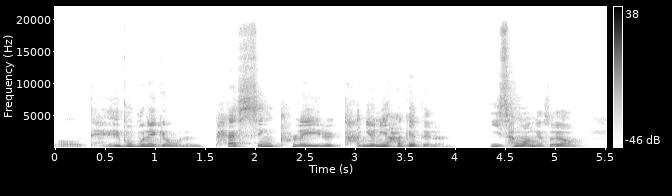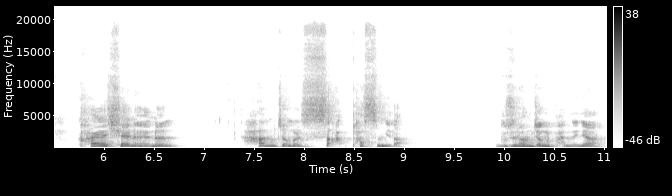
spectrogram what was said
어, 대부분의 경우는 passing play를 당연히 하게 되는 이 상황에서요. 카일 섀너핸은 함정을 싹 팠습니다. 무슨 함정을 팠느냐?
